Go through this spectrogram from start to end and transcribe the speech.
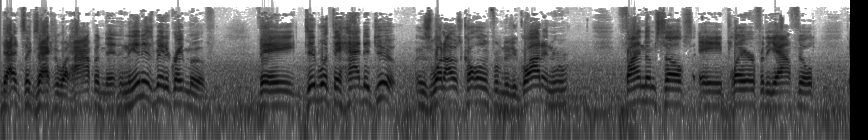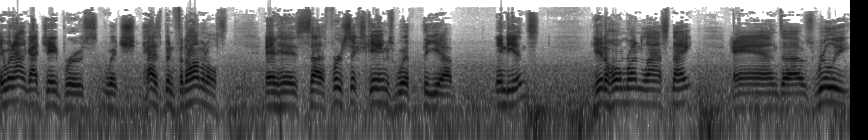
that's exactly what happened. And the Indians made a great move. They did what they had to do, is what I was calling from to go out and find themselves a player for the outfield. They went out and got Jay Bruce, which has been phenomenal in his uh, first six games with the uh, Indians. He hit a home run last night and uh, was really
